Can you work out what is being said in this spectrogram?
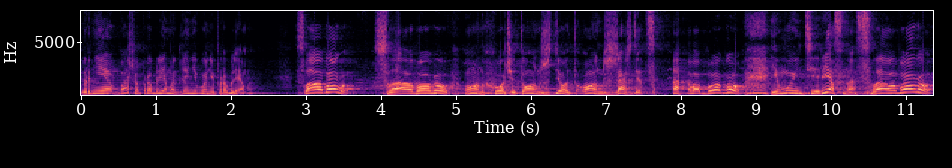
вернее, ваша проблема для Него не проблема. Слава Богу! Слава Богу, Он хочет, Он ждет, Он жаждет. Слава Богу, Ему интересно. Слава Богу,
